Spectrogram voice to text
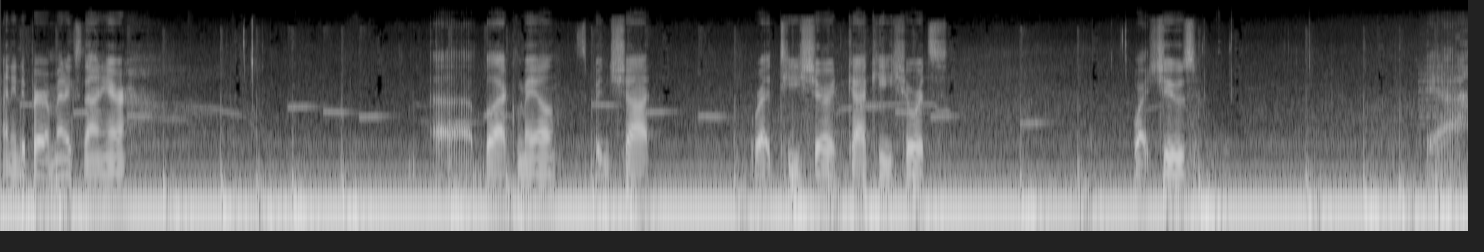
I need the paramedics down here. Uh, black male, it's been shot. Red t-shirt, khaki shorts, white shoes. Yeah,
